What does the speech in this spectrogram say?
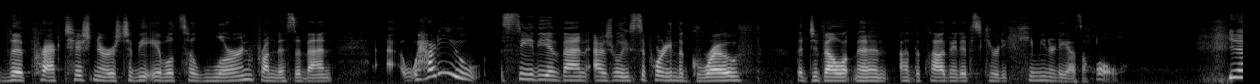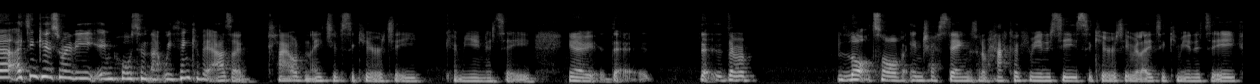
the practitioners to be able to learn from this event? Uh, How do you see the event as really supporting the growth, the development of the Cloud Native Security community as a whole? Yeah, I think it's really important that we think of it as a cloud native security community. You know, the, the, there are lots of interesting sort of hacker communities, security related community.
